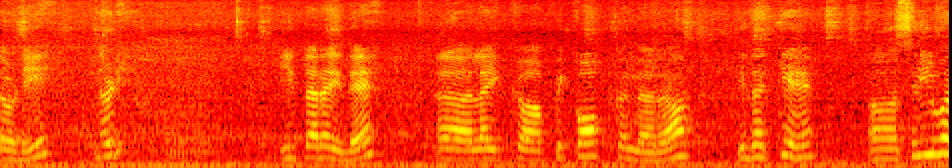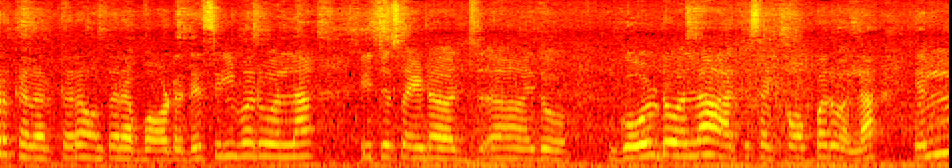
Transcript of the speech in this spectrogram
ನೋಡಿ ನೋಡಿ. ಈ ಥರ ಇದೆ. ಲೈಕ್ ಪಿಕಾಕ್ ಕಲರ್ ಇದಕ್ಕೆ ಸಿಲ್ವರ್ ಕಲರ್ ಥರ ಒಂಥರ ಬಾರ್ಡರ್ ಇದೆ. ಸಿಲ್ವರು ಅಲ್ಲ, ಈಚೆ ಸೈಡ್ ಇದು ಗೋಲ್ಡು ಅಲ್ಲ, ಆಚೆ ಸೈಡ್ ಕಾಪರು ಅಲ್ಲ, ಎಲ್ಲ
